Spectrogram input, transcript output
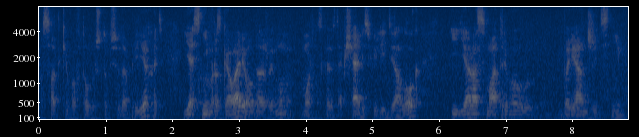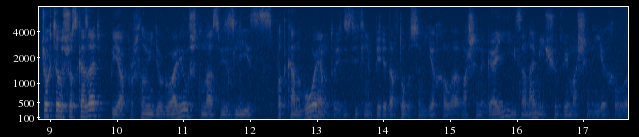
посадки в автобус, чтобы сюда приехать. Я с ним разговаривал даже, ну, мы, можно сказать, общались, вели диалог, и я рассматривал вариант жить с ним. Что хотел еще сказать, я в прошлом видео говорил, что нас везли с под конвоем, то есть действительно перед автобусом ехала машина ГАИ, и за нами еще две машины ехала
